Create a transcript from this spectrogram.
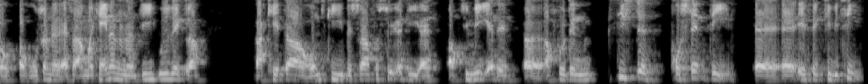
og, og russerne. Altså amerikanerne, når de udvikler raketter og rumskibe, så forsøger de at optimere det øh, og få den sidste procentdel øh, af effektivitet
